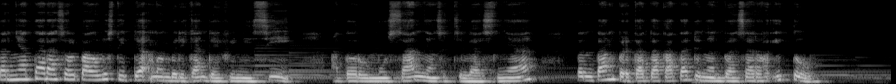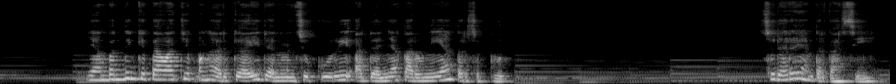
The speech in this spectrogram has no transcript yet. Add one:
ternyata Rasul Paulus tidak memberikan definisi atau rumusan yang sejelasnya tentang berkata-kata dengan bahasa roh itu. Yang penting kita wajib menghargai dan mensyukuri adanya karunia tersebut. Saudara yang terkasih,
